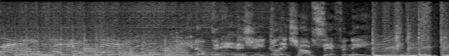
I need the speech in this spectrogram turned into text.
burn, burn. Heat up the energy, symphony.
